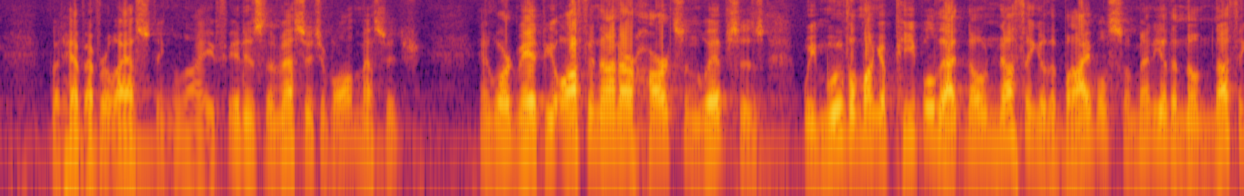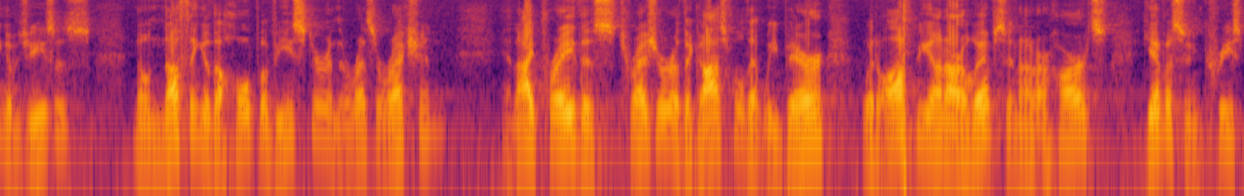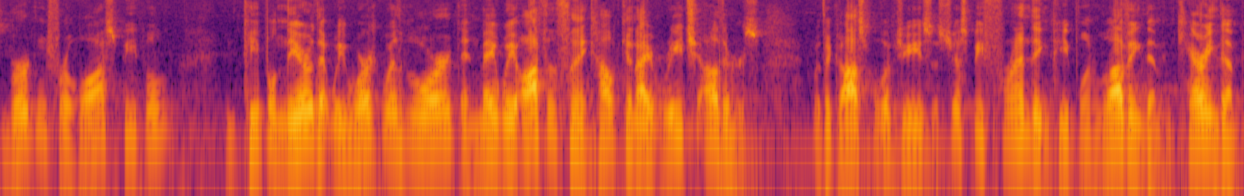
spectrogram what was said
but have everlasting life. It is the message of all message. And Lord, may it be often on our hearts and lips as we move among a people that know nothing of the Bible. So many of them know nothing of Jesus, know nothing of the hope of Easter and the resurrection. And I pray this treasure of the gospel that we bear would oft be on our lips and on our hearts. Give us increased burden for lost people, people near that we work with, Lord. And may we often think, how can I reach others with the gospel of Jesus? Just befriending people and loving them and caring them,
